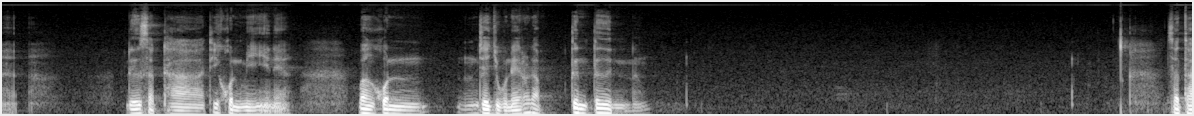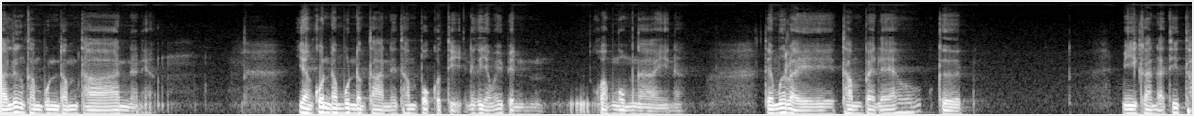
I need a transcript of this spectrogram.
นะ หรือศรัทธาที่คนมีเนี่ย บางคนจะอยู่ในระดับตื้นๆศรัทธาเรื่องทำบุญทำทานเนี่ยอย่างคนทำบุญทำทานเนี่ยทำปกติ นี่ก็ยังไม่เป็นความงมงายนะ แต่เมื่อไหร่ทำไปแล้วเกิด มีการอธิษฐ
